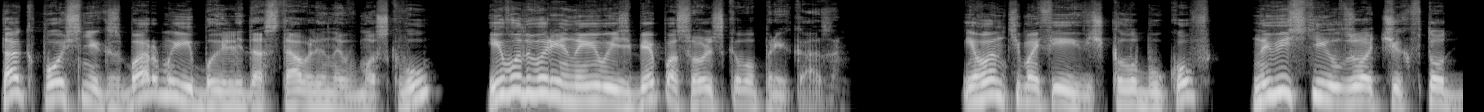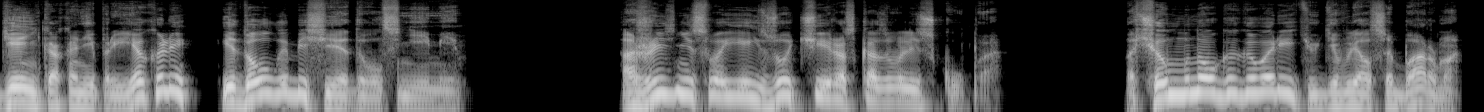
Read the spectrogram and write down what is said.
Так постник с бармой и были доставлены в Москву и водворены в избе посольского приказа. Иван Тимофеевич Колобуков навестил зодчих в тот день, как они приехали, и долго беседовал с ними. О жизни своей зодчие рассказывали скупо. — О чем много говорить, — удивлялся Барма,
